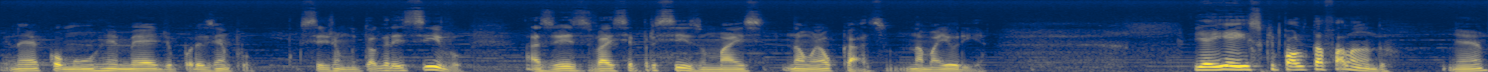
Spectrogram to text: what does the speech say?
né? como um remédio, por exemplo, que seja muito agressivo. Às vezes vai ser preciso, mas não é o caso, na maioria. E aí é isso que Paulo está falando, né?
